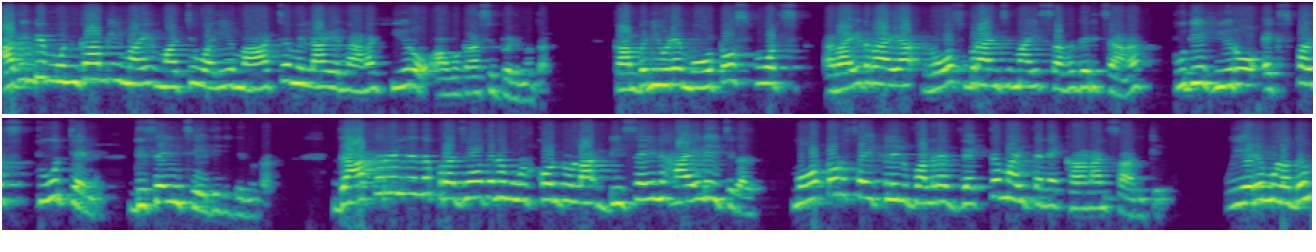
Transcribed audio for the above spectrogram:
അതിന്റെ മുൻഗാമിയുമായി മറ്റു വലിയ മാറ്റമില്ല എന്നാണ് ഹീറോ അവകാശപ്പെടുന്നത്. കമ്പനിയുടെ മോട്ടോർ സ്പോർട്സ് റൈഡറായ റോസ് ബ്രാഞ്ചുമായി സഹകരിച്ചാണ് പുതിയ Hero Xpulse two ten design ചെയ്തിരിക്കുന്നത്. ഡാക്കറിൽ നിന്ന് പ്രചോദനം ഉൾക്കൊണ്ടുള്ള ഡിസൈൻ ഹൈലൈറ്റുകൾ മോട്ടോർ സൈക്കിളിൽ വളരെ വ്യക്തമായി തന്നെ കാണാൻ സാധിക്കും. ഉയരമുള്ളതും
